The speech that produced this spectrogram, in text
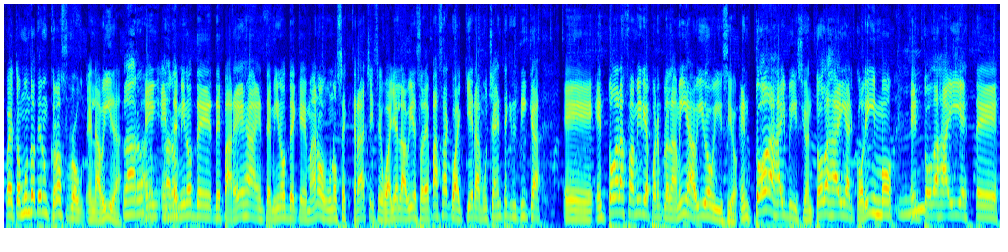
Pues todo el mundo tiene un crossroad en la vida. Claro, En, en términos de, de pareja, en términos de que, mano, uno se escracha y se guaya en la vida. Eso le pasa a cualquiera. Mucha gente critica. eh, en todas las familias, por ejemplo, en la mía ha habido vicio. En todas hay vicio. En todas hay alcoholismo. En todas hay este.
